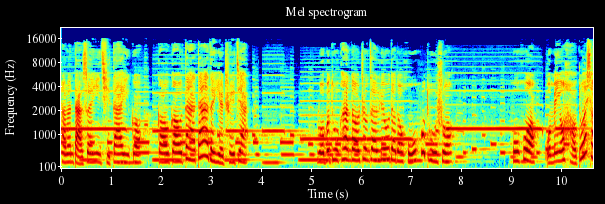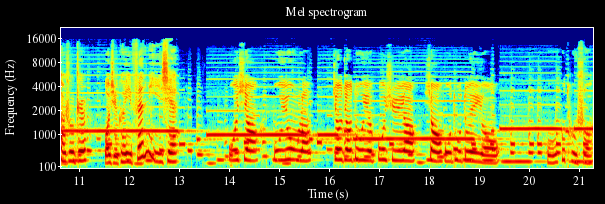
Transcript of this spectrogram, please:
他们打算一起搭一个高高大大的野炊架。萝卜兔看到正在溜达的糊糊兔，说：“糊糊，我们有好多小树枝，或许可以分你一些。”我想不用了。娇娇兔也不需要小糊涂队友。糊糊兔说：“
